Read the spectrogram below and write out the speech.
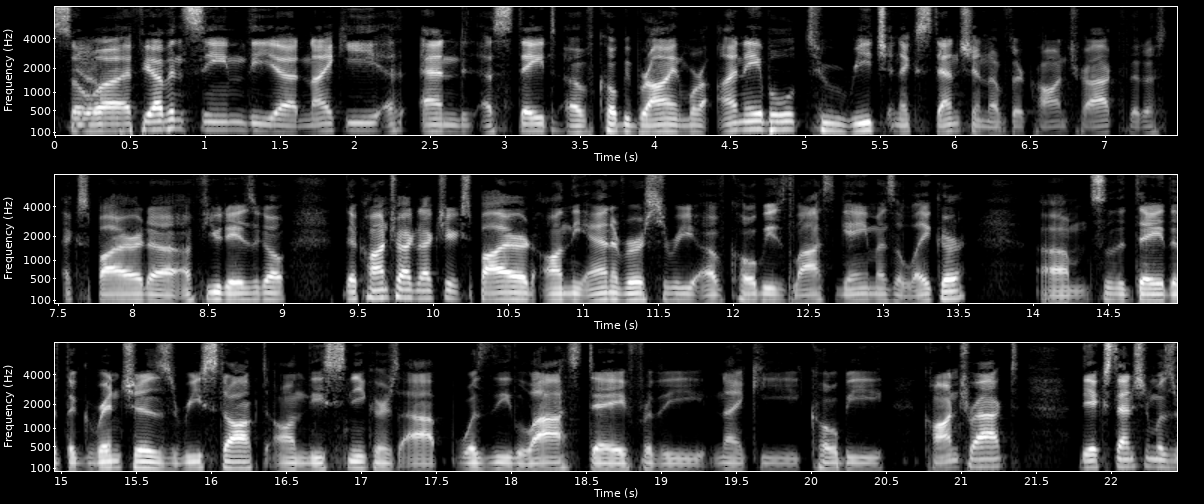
So Yeah. uh, if you haven't seen the uh, Nike and estate of Kobe Bryant, were unable to reach an extension of their contract that expired uh, a few days ago. The contract actually expired on the anniversary of Kobe's last game as a Laker. Um, so the day that the Grinches restocked on the sneakers app was the last day for the Nike Kobe contract. The extension was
